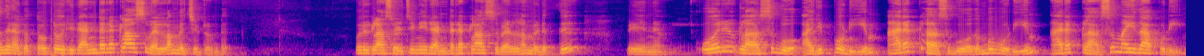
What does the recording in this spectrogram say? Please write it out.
അതിനകത്തോട്ട് ഒരു രണ്ടര ഗ്ലാസ് വെള്ളം വെച്ചിട്ടുണ്ട്. ഒരു ഗ്ലാസ് ഒഴിച്ച് ഇനി രണ്ടര ഗ്ലാസ് വെള്ളം എടുത്ത് പിന്നെ ഒരു ഗ്ലാസ് ഗോ അരിപ്പൊടിയും അര ഗ്ലാസ് ഗോതമ്പ് പൊടിയും അര ഗ്ലാസ് മൈദാപ്പൊടിയും.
